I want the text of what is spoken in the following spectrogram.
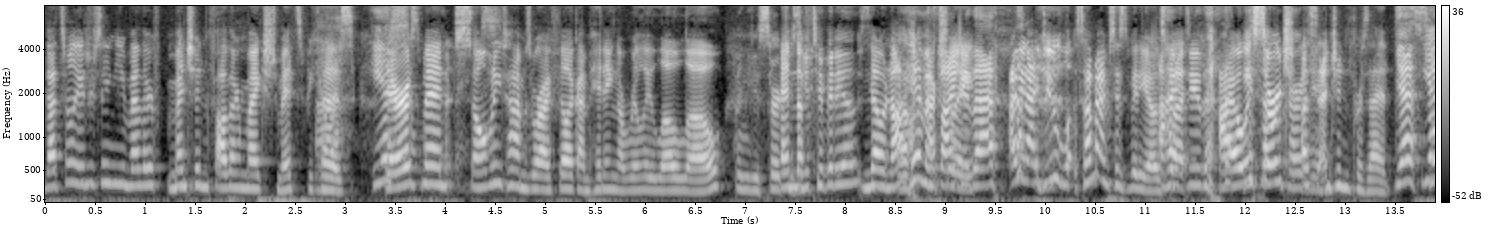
That's really interesting. You mother- mentioned Father Mike Schmitz because Ah, he has there's so been good so many times where I feel like I'm hitting a really low low. And you search And his the- YouTube videos? No, not Oh, him 'cause actually. I do that. I mean, I do sometimes his videos. I but do that. I always He's so search encouraging. Ascension Presents. Yes, yes.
